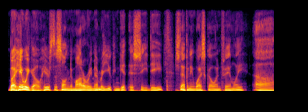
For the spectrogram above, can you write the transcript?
but here we go. Here's the song, The Martyr. Remember, you can get this CD, Stephanie Wesco and Family. Uh,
